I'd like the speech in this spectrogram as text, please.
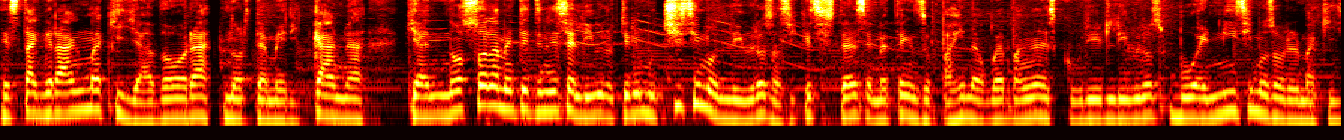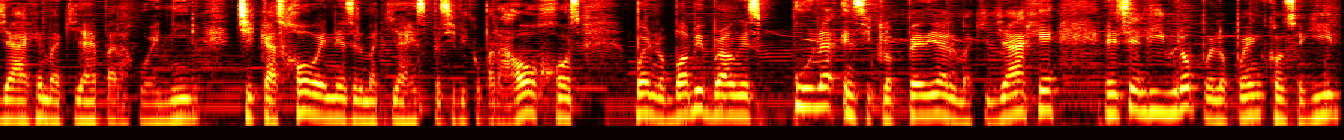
esta gran maquilladora norteamericana que no solamente tiene ese libro, tiene muchísimos libros, así que si ustedes se meten en su página web van a descubrir libros buenísimos sobre el maquillaje, maquillaje para juvenil, chicas jóvenes el maquillaje específico para ojos. Bueno, Bobby Brown es una enciclopedia del maquillaje. Ese libro pues lo pueden conseguir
